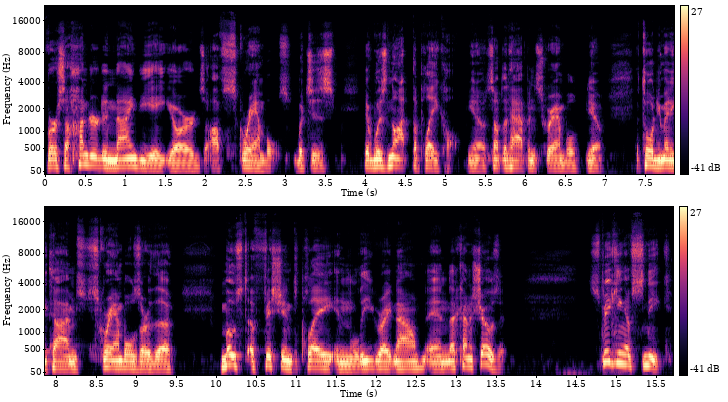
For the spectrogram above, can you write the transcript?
versus 198 yards off scrambles, which is, it was not the play call. You know, something happened, scramble. You know, I told you many times, scrambles are the most efficient play in the league right now, and that kind of shows it. Speaking of sneak,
